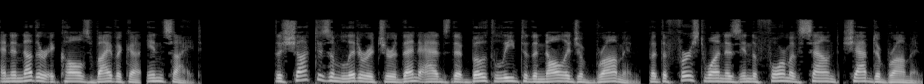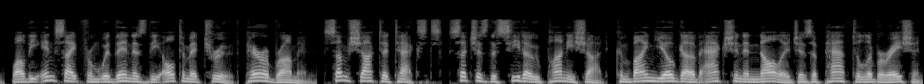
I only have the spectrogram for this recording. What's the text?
and another it calls Viveka insight. The Shaktism literature then adds that both lead to the knowledge of Brahman, but the first one is in the form of sound while the insight from within is the ultimate truth. .Some Shakta texts, such as the Sita Upanishad, combine yoga of action and knowledge as a path to liberation.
